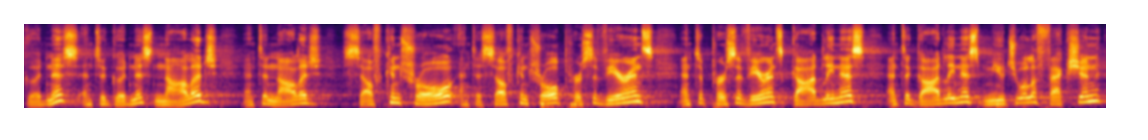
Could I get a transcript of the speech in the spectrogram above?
goodness, and to goodness, knowledge, and to knowledge, self control, and to self control, perseverance, and to perseverance, godliness, and to godliness, mutual affection.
